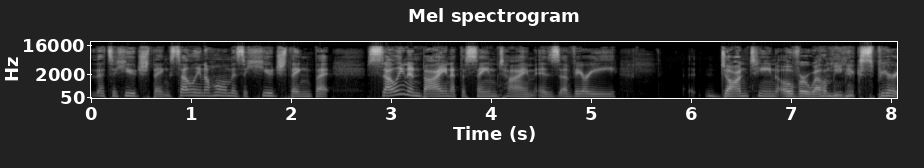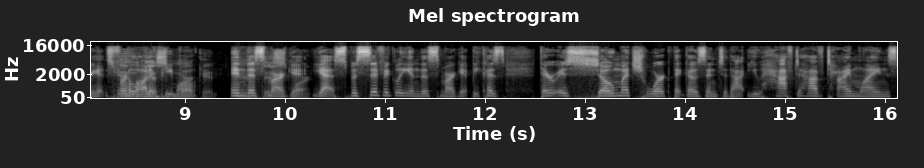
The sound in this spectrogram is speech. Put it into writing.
that's a huge thing. Selling a home is a huge thing, but selling and buying at the same time is a very daunting, overwhelming experience for In a lot of people market. in In this, this market. market. Yes, specifically in this market because there is so much work that goes into that. You have to have timelines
